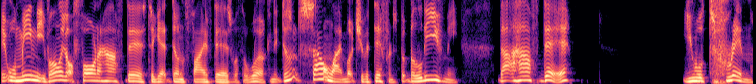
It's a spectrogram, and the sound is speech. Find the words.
It will mean that you've only got four and a half days to get done five days worth of work. And it doesn't sound like much of a difference, but believe me, that half day, you will trim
